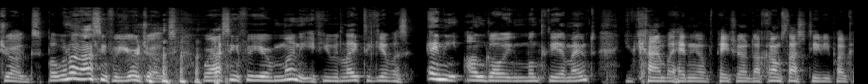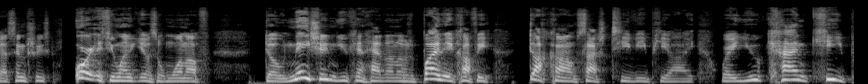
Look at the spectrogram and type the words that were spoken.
drugs, but we're not asking for your drugs. we're asking for your money. If you would like to give us any ongoing monthly amount, you can by heading over to patreon.com slash TV podcast industries. Or if you want to give us a one-off donation, you can head on over to buymeacoffee.com slash TVPI, where you can keep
